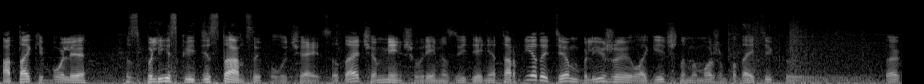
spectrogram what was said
атаки более с близкой дистанции получается, да, чем меньше время взведения торпеды, тем ближе, логично, мы можем подойти к, да, к,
